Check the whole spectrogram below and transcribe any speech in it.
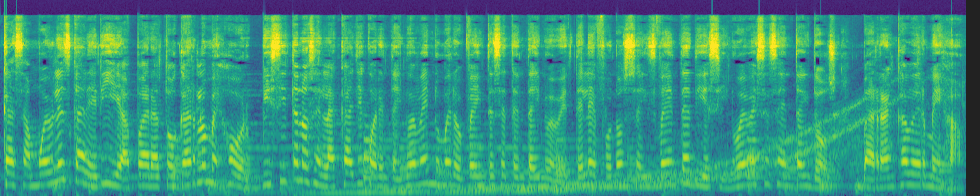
Casa Muebles Galería, para tocar lo mejor. Visítanos en la calle 49, número 2079, teléfono 620-1962, Barranca Bermeja.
